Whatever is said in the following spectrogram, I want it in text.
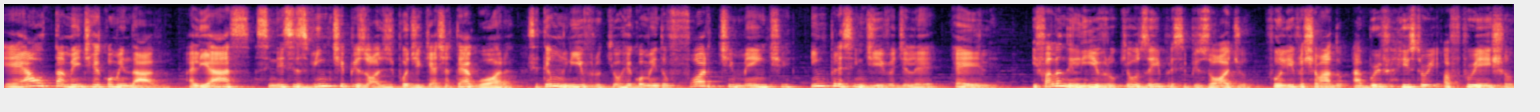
é altamente recomendável. Aliás, se nesses 20 episódios de podcast até agora, você tem um livro que eu recomendo fortemente, imprescindível de ler, é ele. E falando em livro, o que eu usei para esse episódio foi um livro chamado A Brief History of Creation,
